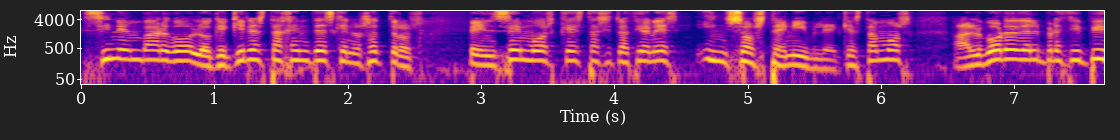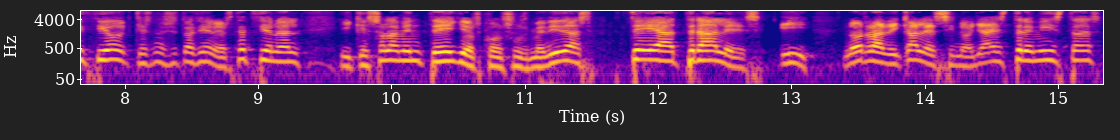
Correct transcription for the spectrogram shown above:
Sin embargo, lo que quiere esta gente es que nosotros pensemos que esta situación es insostenible, que estamos al borde del precipicio, que es una situación excepcional y que solamente ellos con sus medidas teatrales y no radicales, sino ya extremistas,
